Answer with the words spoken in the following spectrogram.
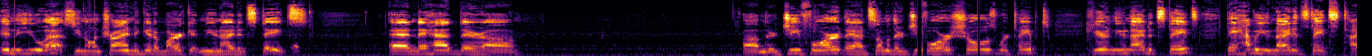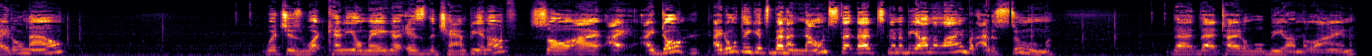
in the U.S. You know, and trying to get a market in the United States, and they had their uh, um, their G4. They had some of their G4 shows were taped here in the United States. They have a United States title now, which is what Kenny Omega is the champion of. So I, I, I don't I don't think it's been announced that that's going to be on the line, but I'd assume that that title will be on the line.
